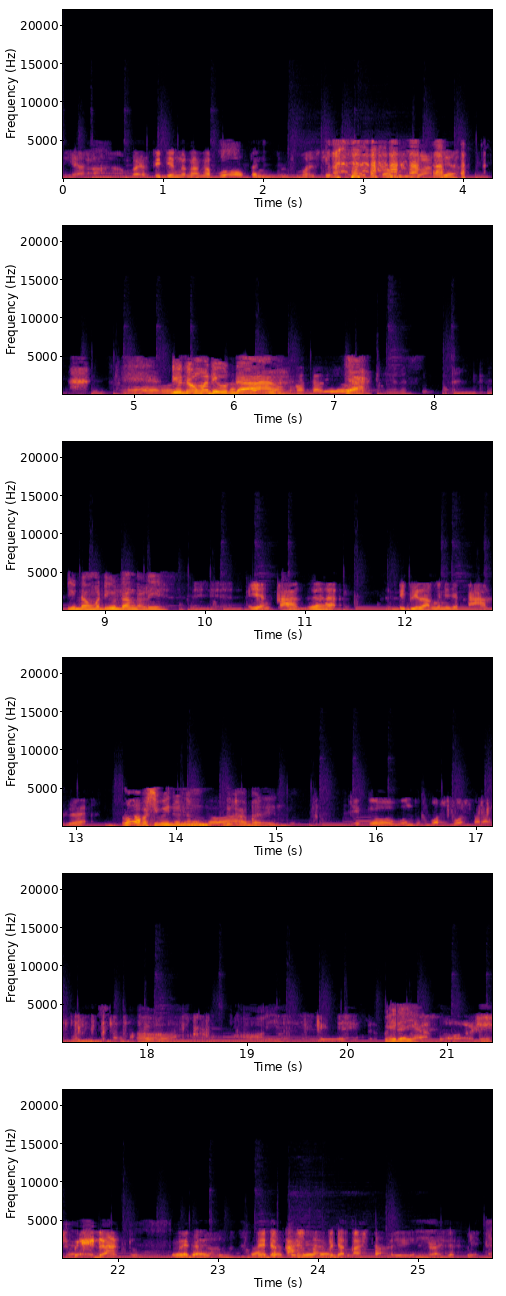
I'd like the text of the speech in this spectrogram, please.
Ya, berarti dia nggak nganggap gua openg. Cuma siapa tahu begitu aja. Oh, Diundang mah diundang. Ya. Diundang mah diundang kali. Yang kagak, dibilangin aja kagak. Lu ngapa sih Mino yang dikabarin? Itu untuk bos-bos para politisi. Oh, oh iya. Beda ya. Bos, beda tuh. Beda itu. Beda kasta, beda kasta. Iya, derajat beda.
